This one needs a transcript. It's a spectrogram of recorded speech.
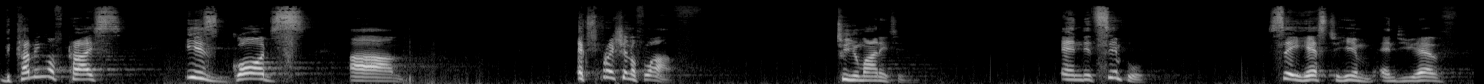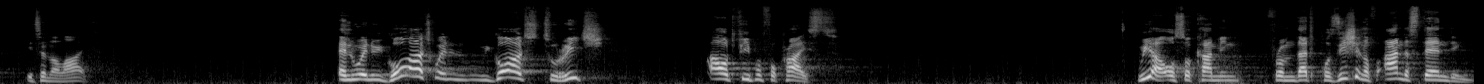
The coming of Christ is God's um, expression of love to humanity. And it's simple. Say yes to Him, and you have eternal life. And when we go out, when we go out to reach out people for Christ, we are also coming from that position of understanding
